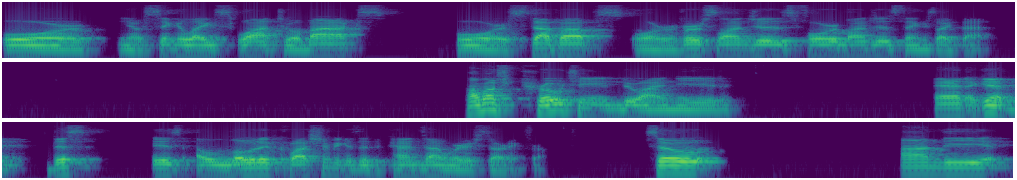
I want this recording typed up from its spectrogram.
or, you know, single leg squat to a box or step ups or reverse lunges, forward lunges, things like that. How much protein do I need? And again, this is a loaded question because it depends on where you're starting from. So on the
